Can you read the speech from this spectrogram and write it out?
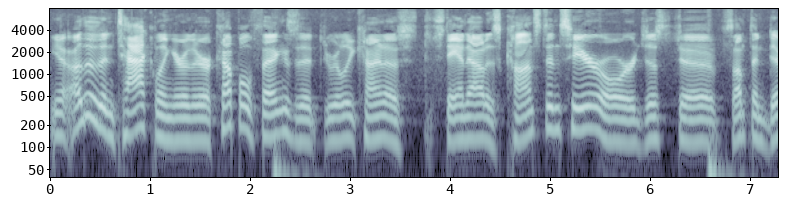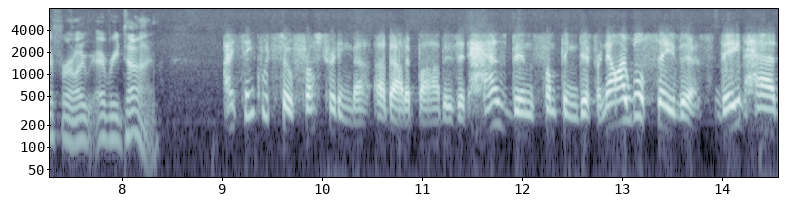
you know, other than tackling, are there a couple things that really kind of stand out as constants here, or just uh, something different every time? I think what's so frustrating about, about it, Bob, is it has been something different. Now, I will say this: they've had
